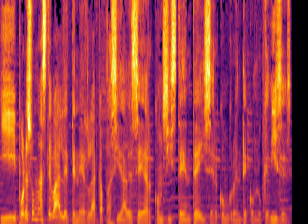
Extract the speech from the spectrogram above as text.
Y por eso más te vale tener la capacidad de ser consistente y ser congruente con lo que dices,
